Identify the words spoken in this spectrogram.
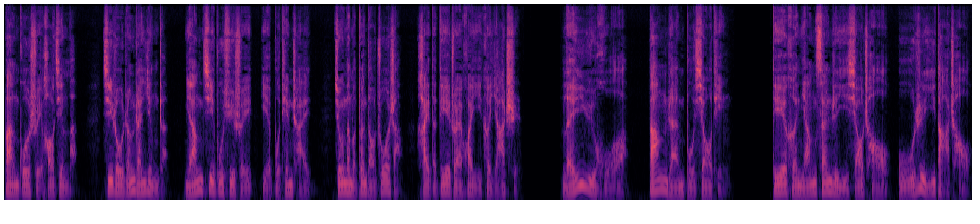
半锅水耗尽了，鸡肉仍然硬着。娘既不蓄水，也不添柴，就那么端到桌上，害得爹拽坏一颗牙齿。雷遇火，当然不消停。爹和娘三日一小吵，五日一大吵，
